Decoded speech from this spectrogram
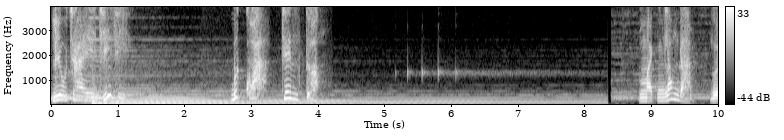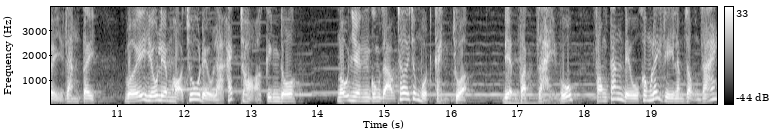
Liêu trai chí dị. Bức họa trên tường. Mạch Long đảm người Giang Tây, Với Hiếu Liêm họ Chu đều là khách trọ ở Kinh Đô. Ngẫu nhiên cùng dạo chơi trong một cảnh chùa. Điện Phật giải vũ, Phòng tăng đều không lấy gì làm rộng rãi.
